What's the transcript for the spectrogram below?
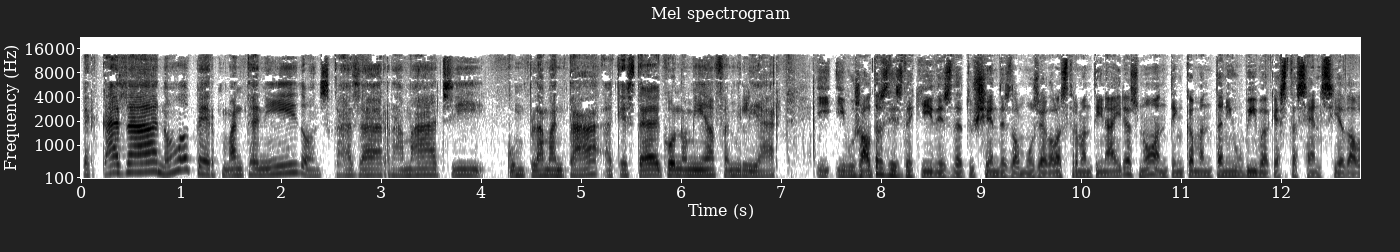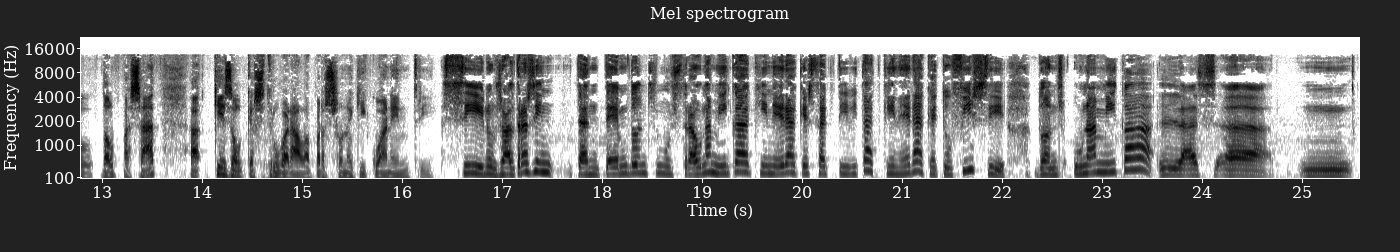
per casa, no? per mantenir doncs, casa, ramats i complementar aquesta economia familiar. I, I vosaltres des d'aquí, des de Tuixent, des del Museu de les Trementinaires, no? entenc que manteniu viva aquesta essència del, del passat. Uh, què és el que es trobarà la persona aquí quan entri? Sí, nosaltres intentem doncs, mostrar una mica quina era aquesta activitat, quin era aquest ofici. Doncs una mica les, eh, mm,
